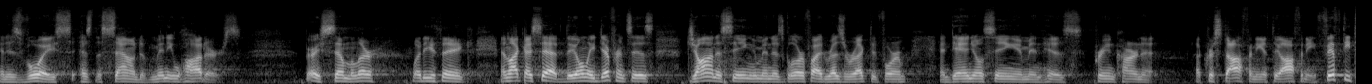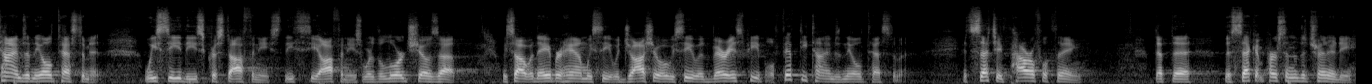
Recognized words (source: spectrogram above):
and his voice as the sound of many waters. Very similar. What do you think? And like I said, the only difference is John is seeing him in his glorified, resurrected form, and Daniel seeing him in his pre incarnate a Christophany, a theophany. 50 times in the Old Testament, we see these Christophanies, these theophanies, where the Lord shows up. We saw it with Abraham, we see it with Joshua, we see it with various people. 50 times in the Old Testament. It's such a powerful thing that the, the second person of the Trinity,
